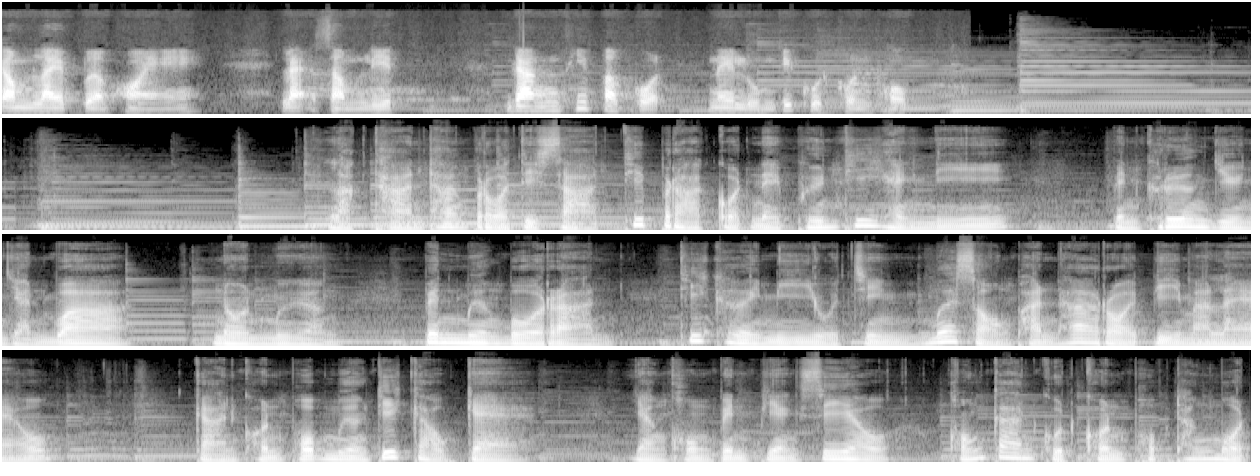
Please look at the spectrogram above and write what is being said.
กำไลเปลือกหอย และสำลิดดังที่ปรากฏในหลุมที่ขุดค้นพบ หลักฐานทางประวัติศาสตร์ที่ปรากฏในพื้นที่แห่งนี้ เป็นเครื่องยืนยันว่า โนนเมืองเป็นเมืองโบราณที่เคยมีอยู่จริงเมื่อ 2,500 ปีมาแล้ว การค้นพบเมืองที่เก่าแก่ ยังคงเป็นเพียงเสี้ยวของการขุดค้นพบทั้งหมด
